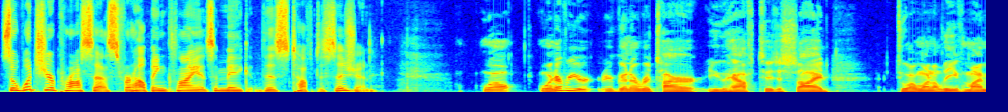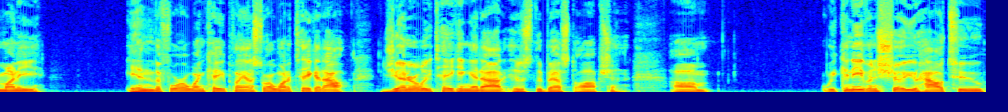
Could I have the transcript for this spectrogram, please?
So, what's your process for helping clients make this tough decision? Well, whenever you're, you're going to retire, you have to decide do I want to leave my money in the 401k plans? Do I want to take it out? Generally, taking it out is the best option. Um, we can even show you how to,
